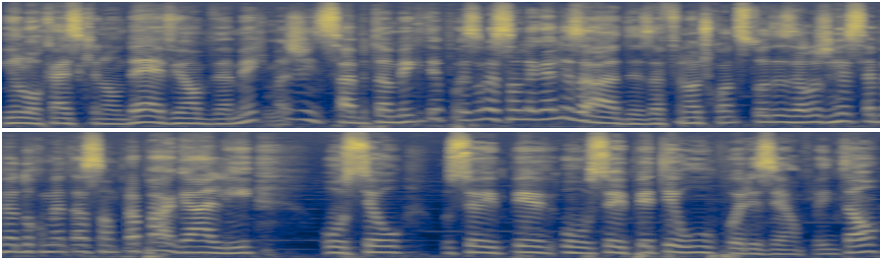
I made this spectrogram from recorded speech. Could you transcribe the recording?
em locais que não devem, obviamente, mas a gente sabe também que depois elas são legalizadas. Afinal de contas, todas elas recebem a documentação para pagar ali o seu, o, seu IP, o seu IPTU, por exemplo. Então,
